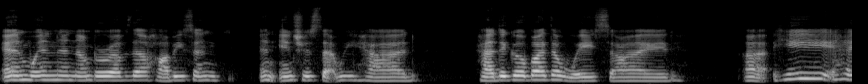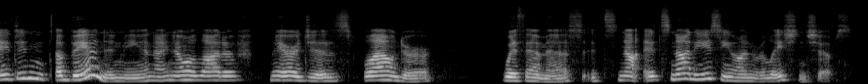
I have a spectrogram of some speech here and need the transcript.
and when a number of the hobbies and, and interests that we had had to go by the wayside, uh, he, he didn't abandon me. And I know a lot of marriages flounder with MS. It's not it's not easy on relationships.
